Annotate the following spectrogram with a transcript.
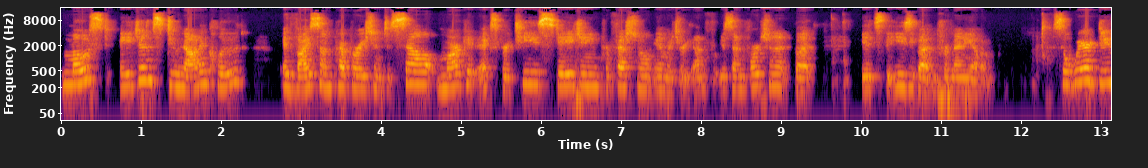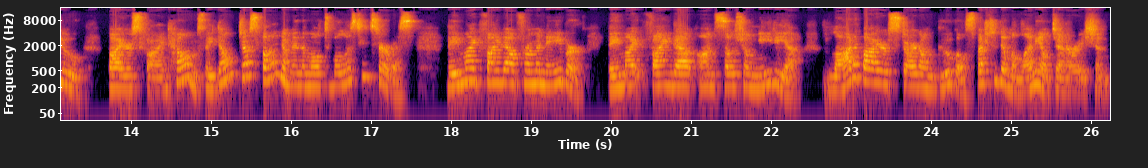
Most agents do not include advice on preparation to sell, market expertise, staging, professional imagery. It's unfortunate, but it's the easy button for many of them. So, where do buyers find homes? They don't just find them in the multiple listing service. They might find out from a neighbor. They might find out on social media. A lot of buyers start on Google, especially the millennial generation.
